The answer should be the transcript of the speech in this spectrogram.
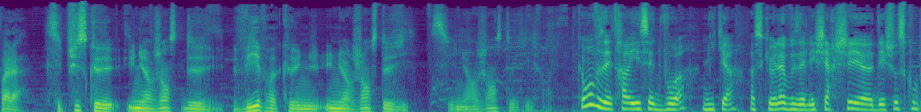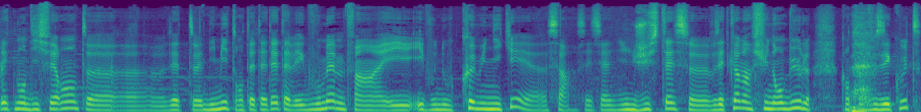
Voilà. C'est plus qu'une urgence de vivre qu'une une urgence de vie. C'est une urgence de vivre. Comment vous avez travaillé cette voix, Mika? Parce que là, vous allez chercher euh, des choses complètement différentes. euh, Vous êtes limite en tête à tête avec vous-même, enfin, et, et vous nous communiquez euh, ça. C'est d'une justesse. Vous êtes comme un funambule quand on vous écoute.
